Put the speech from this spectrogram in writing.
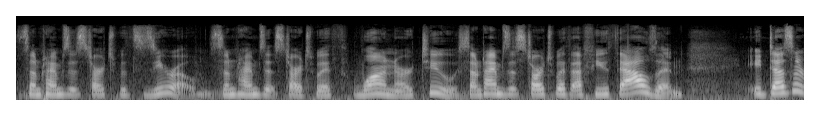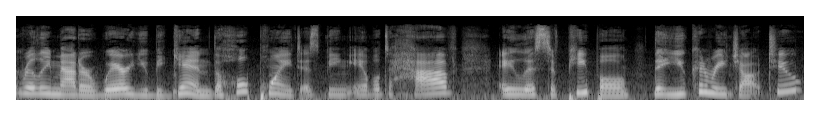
Sometimes it starts with zero. Sometimes it starts with one or two. Sometimes it starts with a few thousand. It doesn't really matter where you begin. The whole point is being able to have a list of people that you can reach out to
